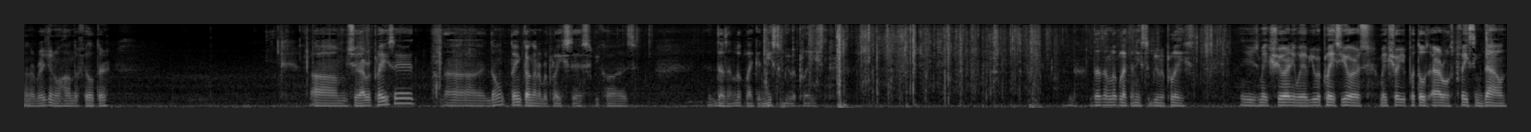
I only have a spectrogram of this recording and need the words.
an original Honda filter. Um, should I replace it? Uh, don't think I'm gonna replace this because it doesn't look like it needs to be replaced. doesn't look like it needs to be replaced. You just make sure anyway, if you replace yours, make sure you put those arrows facing down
